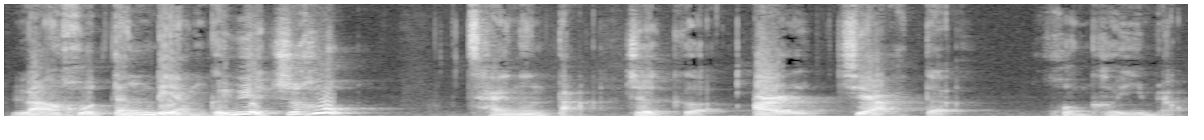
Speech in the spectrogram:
然后等两个月之后才能打这个二价的混合疫苗。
